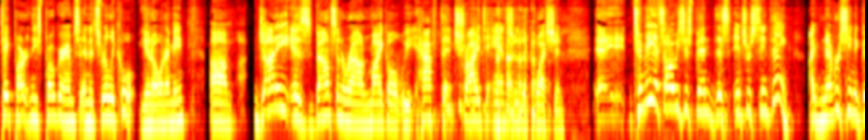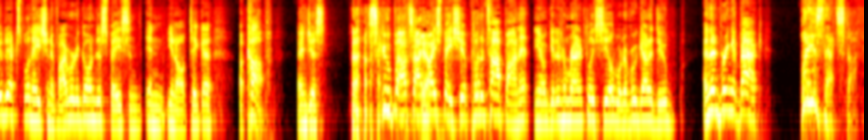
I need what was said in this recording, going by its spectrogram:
take part in these programs, and it's really cool. You know what I mean? Um, Johnny is bouncing around, Michael. We have to try to answer the question. Uh, to me, it's always just been this interesting thing. I've never seen a good explanation. If I were to go into space and, and you know, take a, a cup and just scoop outside of my spaceship, put a top on it, you know, get it hermetically sealed, whatever we got to do, and then bring it back. What is that stuff?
